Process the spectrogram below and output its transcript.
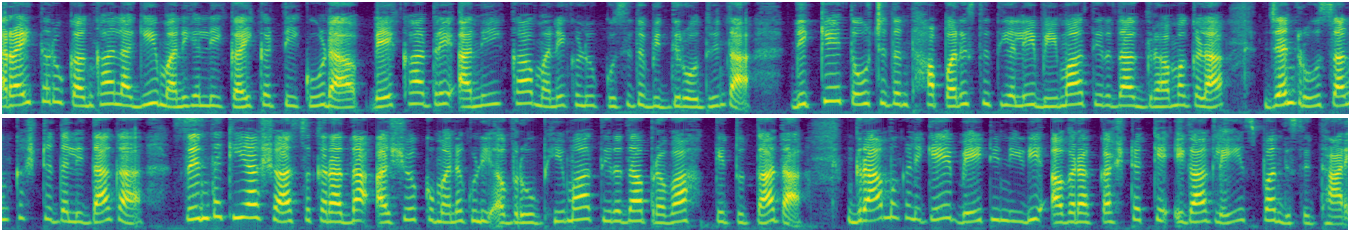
ರೈತರು ಕಂಗಾಲಾಗಿ ಮನೆಯಲ್ಲಿ ಕೈಕಟ್ಟಿ ಕೂಡ ಬೇಕಾದ್ರೆ ಅನೇಕ ಮನೆಗಳು ಕುಸಿದು ಬಿದ್ದಿರೋದ್ರಿಂದ ದಿಕ್ಕೇ ತೋಚದಂತಹ ಪರಿಸ್ಥಿತಿಯಲ್ಲಿ ಭೀಮಾ ತೀರದ ಗ್ರಾಮಗಳ ಜನರು ಸಂಕಷ್ಟದಲ್ಲಿದ್ದಾಗ ಸಿಂದಗಿಯ ಶಾಸಕರಾದ ಅಶೋಕ್ ಮನಗುಳಿ ಅವರು ಭೀಮಾ ತೀರದ ಪ್ರವಾಹಕ್ಕೆ ತುತ್ತಾದ ಗ್ರಾಮಗಳಿಗೆ ಭೇಟಿ ನೀಡಿ ಅವರ ಕಷ್ಟಕ್ಕೆ ಈಗಾಗಲೇ ಸ್ಪಂದಿಸಿದ್ದಾರೆ.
